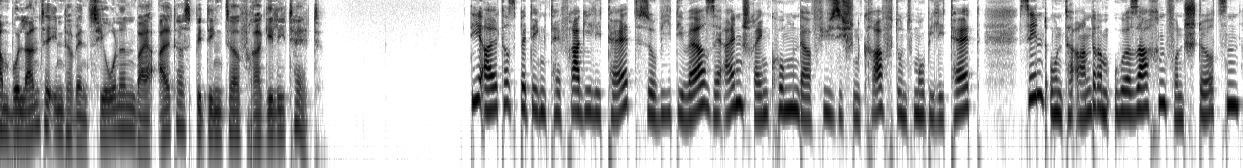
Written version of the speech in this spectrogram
Ambulante Interventionen bei altersbedingter Fragilität Die altersbedingte Fragilität sowie diverse Einschränkungen der physischen Kraft und Mobilität sind unter anderem Ursachen von Stürzen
